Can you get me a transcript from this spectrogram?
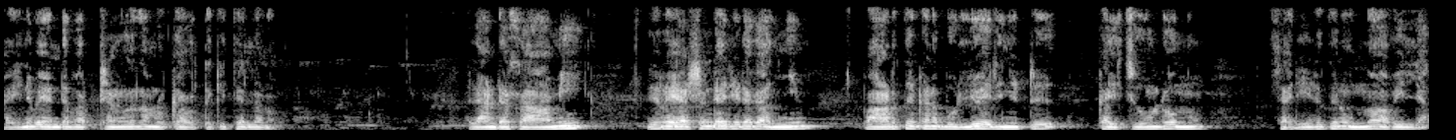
അതിന് വേണ്ട ഭക്ഷണങ്ങൾ നമ്മൾക്ക് അകത്തേക്ക് ചെല്ലണം. അല്ലാണ്ട് സ്വാമി ഈ റേഷന്റെ അരിയുടെ കഞ്ഞിയും പാടത്ത് നിൽക്കണ പുല്ല് അരിഞ്ഞിട്ട് കഴിച്ചുകൊണ്ടൊന്നും ശരീരത്തിനൊന്നും ആവില്ല.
